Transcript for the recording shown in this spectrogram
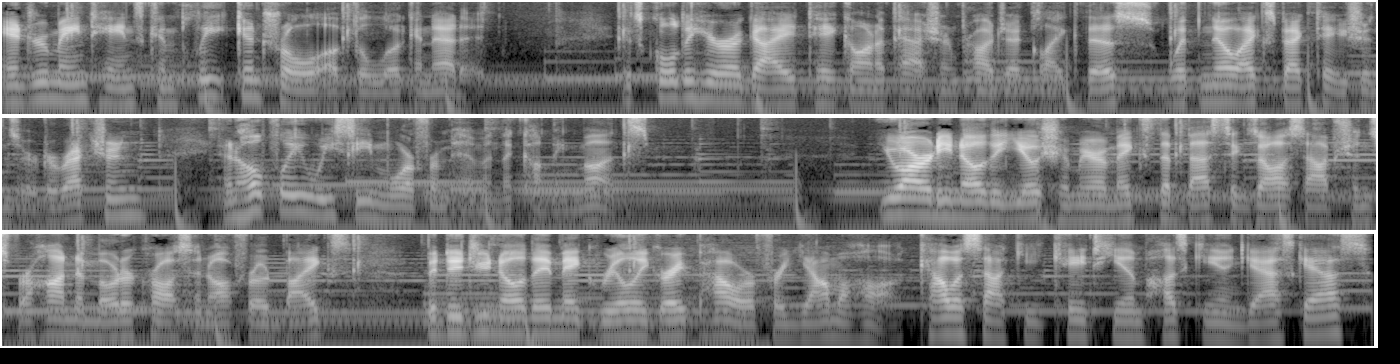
Andrew maintains complete control of the look and edit. It's cool to hear a guy take on a passion project like this with no expectations or direction, and hopefully we see more from him in the coming months. You already know that Yoshimura makes the best exhaust options for Honda motocross and off road bikes, but did you know they make really great power for Yamaha, Kawasaki, KTM, Husky, and Gas Gas?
